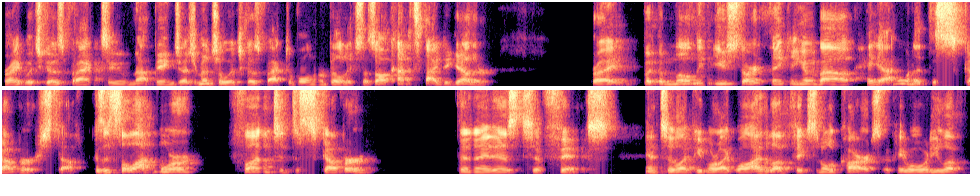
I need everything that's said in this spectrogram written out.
right? Which goes back to not being judgmental, which goes back to vulnerability. So it's all kind of tied together. Right. But the moment you start thinking about, hey, I want to discover stuff, because it's a lot more fun to discover than it is to fix. And so like people are like, well, I love fixing old cars. Okay, well, what do you love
